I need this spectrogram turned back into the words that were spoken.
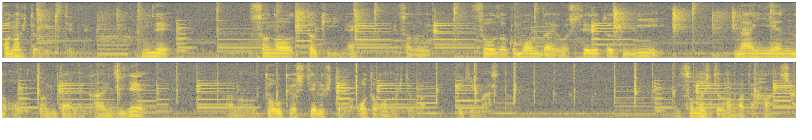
この人は生きてんねん。でその時ねその相続問題をしてる時に内縁の夫みたいな感じであの同居してる人が男の人ができました。その人がまた反社。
